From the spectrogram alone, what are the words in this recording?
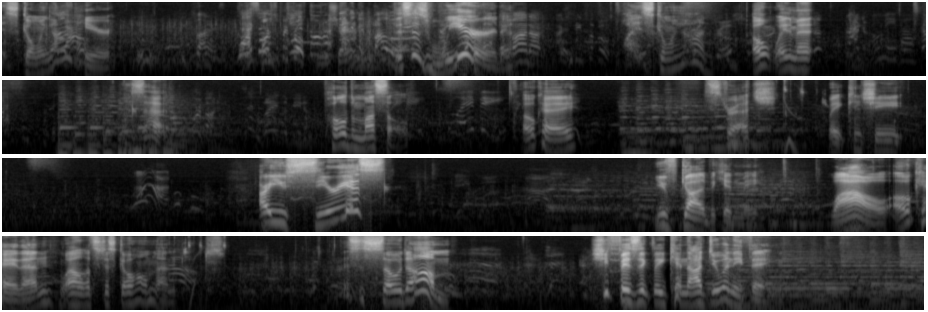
is going on here? This is weird. What is going on? Oh, wait a minute. Is that? Pulled muscle. Okay. Stretch. Wait, can she... Are you serious? You've got to be kidding me. Wow, okay then. Well, let's just go home then. This is so dumb. She physically cannot do anything.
